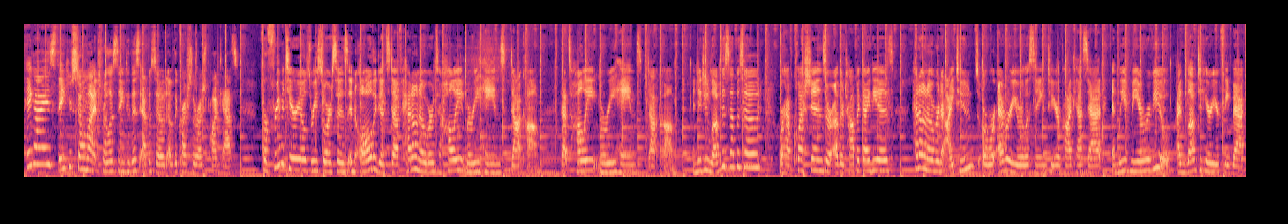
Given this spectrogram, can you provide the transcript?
Hey guys, thank you so much for listening to this episode of the Crush the Rush podcast. For free materials, resources, and all the good stuff, head on over to hollymariehaynes.com. That's hollymariehaynes.com. And did you love this episode? Or have questions or other topic ideas, head on over to iTunes or wherever you're listening to your podcast at and leave me a review. I'd love to hear your feedback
